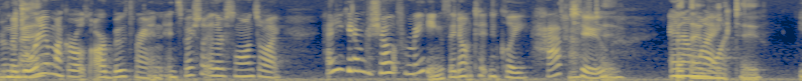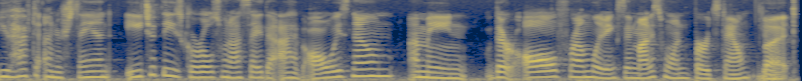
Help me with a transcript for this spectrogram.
The majority of my girls are booth rent, and especially other salons are like, how do you get them to show up for meetings? They don't technically have, Have to. to. And but I'm they like, want to. You have to understand each of these girls when i say that i have always known i mean they're all from livingston minus one Byrdstown but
